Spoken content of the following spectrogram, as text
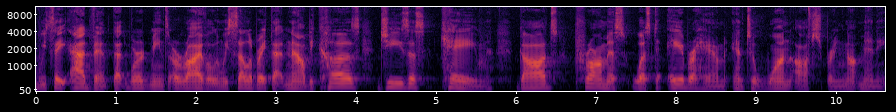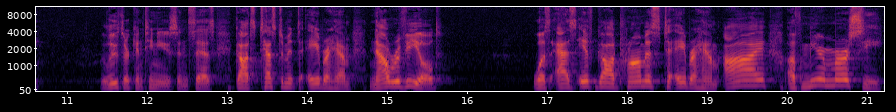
we say Advent, that word means arrival, and we celebrate that now. Because Jesus came, God's promise was to Abraham and to one offspring, not many. Luther continues and says God's testament to Abraham, now revealed, was as if God promised to Abraham, I, of mere mercy,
